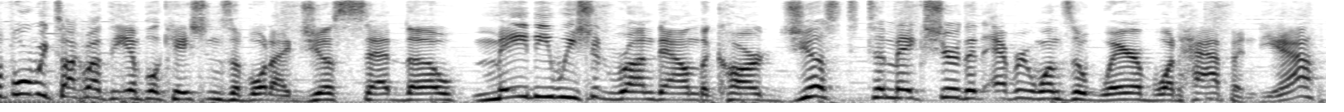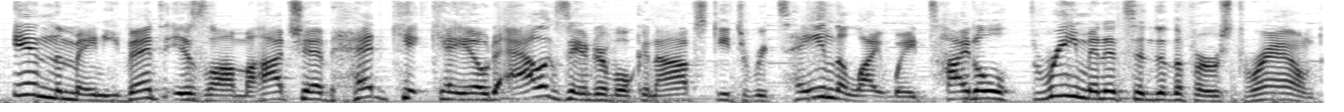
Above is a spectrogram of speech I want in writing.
Before we talk about the implications of what I just said, though, maybe we should run down the card just to make sure that everyone's aware of what happened, yeah? In the main event, Islam Makhachev head kick KO'd Alexander Volkanovski to retain the lightweight title three minutes into the first round.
